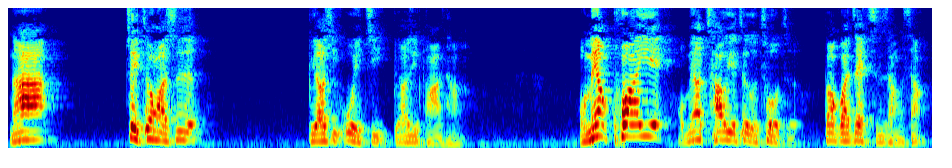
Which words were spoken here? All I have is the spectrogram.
那最重要是不要去畏惧，不要去怕它。我们要跨越，我们要超越这个挫折，包括在职场上，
